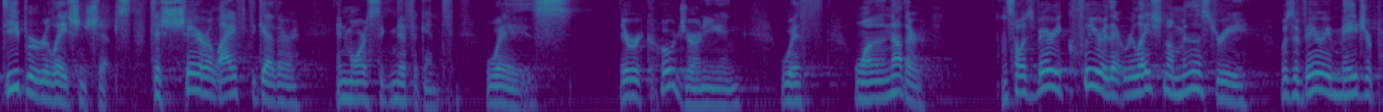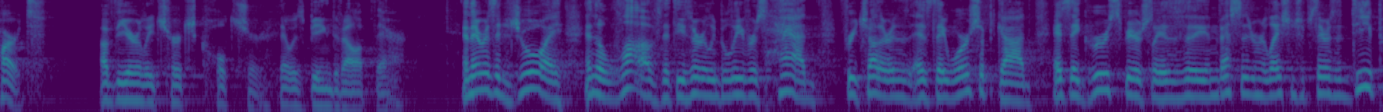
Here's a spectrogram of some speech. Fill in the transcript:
deeper relationships, to share life together in more significant ways. They were co journeying with one another. And so it's very clear that relational ministry was a very major part of the early church culture that was being developed there. And there was a joy and the love that these early believers had for each other as they worshiped God, as they grew spiritually, as they invested in relationships. There was a deep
